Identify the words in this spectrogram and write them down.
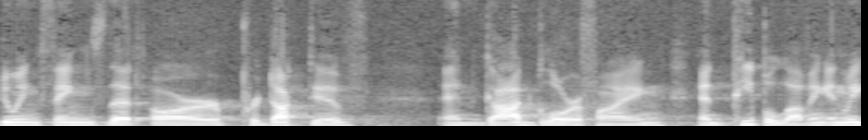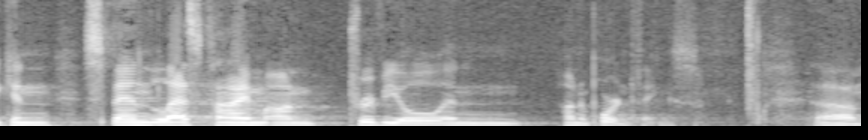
doing things that are productive and God glorifying and people loving, and we can spend less time on trivial and unimportant things. Um,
